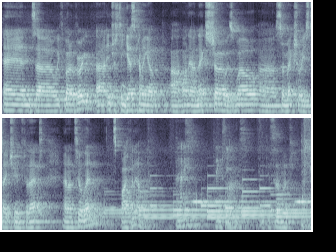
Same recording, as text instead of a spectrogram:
And uh, we've got a very uh, interesting guest coming up uh, on our next show as well. Uh, so make sure you stay tuned for that. And until then, it's bye for now. Bye. Thank you. Thank you so much.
